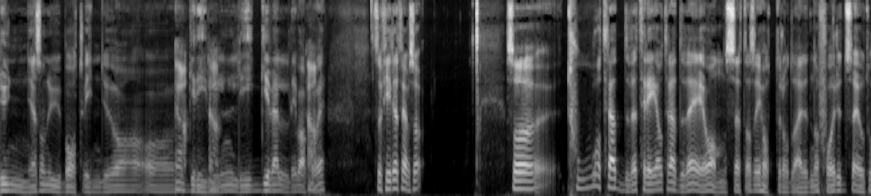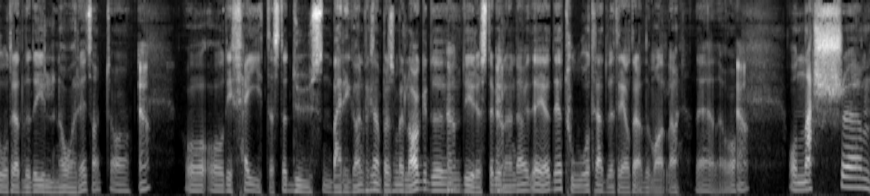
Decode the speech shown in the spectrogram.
runde, sånn ubåtvindu, og, og Ja, grillen ligger veldig bakover. Så 34 så så 32-33 er jo ansett altså I hotrod-verdenen og Ford så er jo 32 det gylne året, ikke sant? Og, Ja. Og, og de feiteste Dusenbergene f.eks. som er lagd, de Ja. dyreste bilene, det er- det er, det er 32-33 modeller. Det er det. Og, Ja. og Nash eh,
